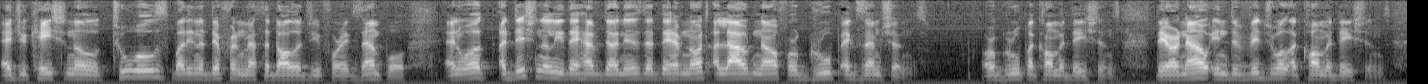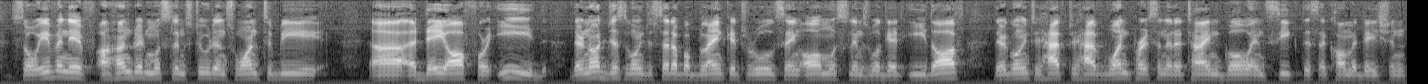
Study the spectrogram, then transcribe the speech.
educational tools but in a different methodology for example. And what additionally they have done is that they have not allowed now for group exemptions or group accommodations. They are now individual accommodations. So even if 100 muslim students want to be uh, a day off for Eid, they're not just going to set up a blanket rule saying all Muslims will get Eid off. They're going to have to have one person at a time go and seek this accommodation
